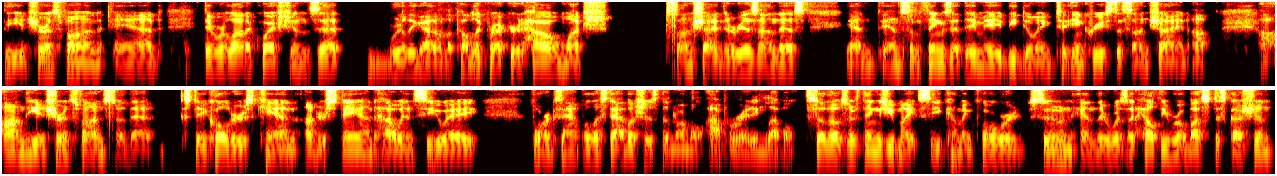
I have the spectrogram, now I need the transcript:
the insurance fund. And there were a lot of questions that really got on the public record how much sunshine there is on this and and some things that they may be doing to increase the sunshine uh, on the insurance fund so that stakeholders can understand how NCUA for example, establishes the normal operating level. So those are things you might see coming forward soon. And there was a healthy, robust discussion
